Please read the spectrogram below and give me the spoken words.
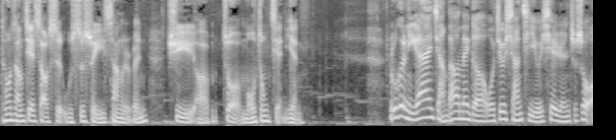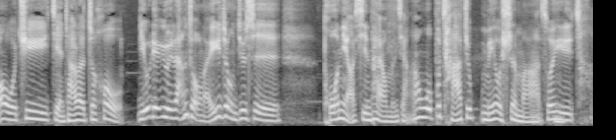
通常介绍是五十岁以上的人去呃做某种检验。如果你刚才讲到那个，我就想起有一些人就说：“哦，我去检查了之后，有点有两种了，一种就是鸵鸟心态，我们讲啊，我不查就没有事嘛，所以查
